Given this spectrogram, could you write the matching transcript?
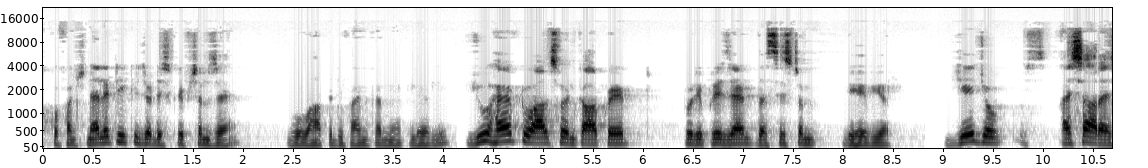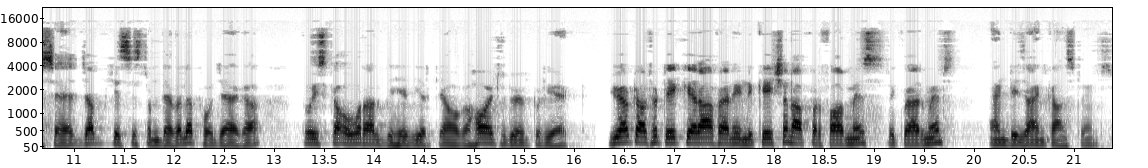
آپ کو فنکشنالٹی کی جو ڈسکرپشنز ہیں وہ وہاں پہ ڈیفائن کرنی ہے clearly you have to also incorporate to represent the system behaviour یہ جو ایس آر ایس ہے جب یہ سسٹم ڈیولپ ہو جائے گا تو اس کا اوور آل بیہیویئر کیا ہوگا how it going to react you have to also take care of an indication of performance requirements and design constraints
